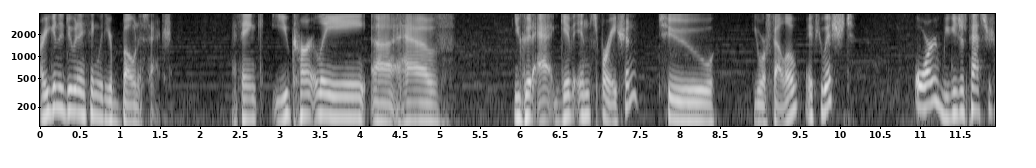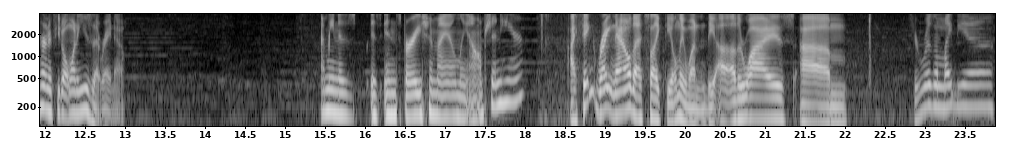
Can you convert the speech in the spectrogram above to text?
are you going to do anything with your bonus action? I think you currently uh, have. You could add, give inspiration to your fellow if you wished, or you can just pass your turn if you don't want to use that right now. I mean, is is inspiration my only option here? I think right now that's like the only one. The uh, otherwise, um, heroism might be a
